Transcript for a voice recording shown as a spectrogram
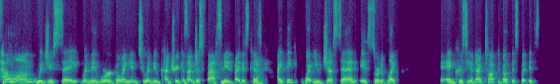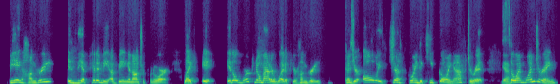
How long would you say when they were going into a new country? Because I'm just fascinated by this because yeah. I think what you just said is sort of like, and Chrissy and I've talked about this, but it's being hungry is mm-hmm. the epitome of being an entrepreneur. Like it, it'll work no matter what if you're hungry because you're always just going to keep going after it. Yeah. So I'm wondering,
